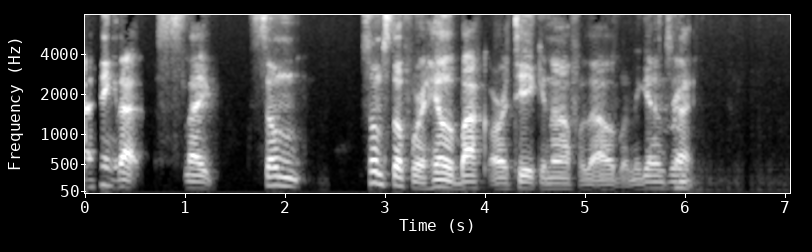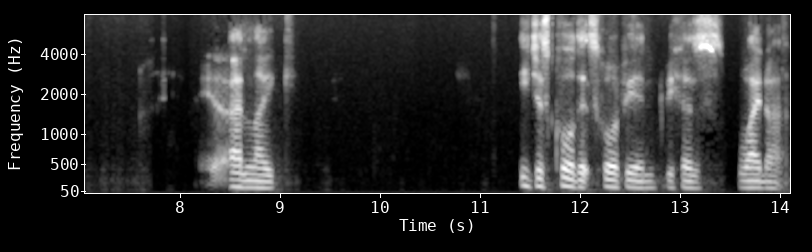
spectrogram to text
I think that's like some some stuff were held back or taken off of the album. You get what I'm saying? right Yeah. and like he just called it scorpion because why not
